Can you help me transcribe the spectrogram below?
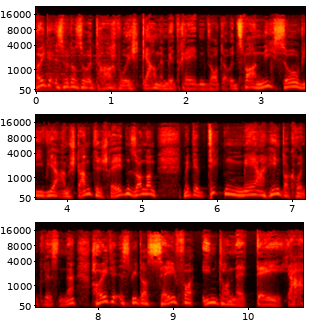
Heute ist wieder so ein Tag, wo ich gerne mitreden würde. Und zwar nicht so, wie wir am Stammtisch reden, sondern mit dem Ticken mehr Hintergrundwissen. Ne? Heute ist wieder Safer Internet Day. Ja,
